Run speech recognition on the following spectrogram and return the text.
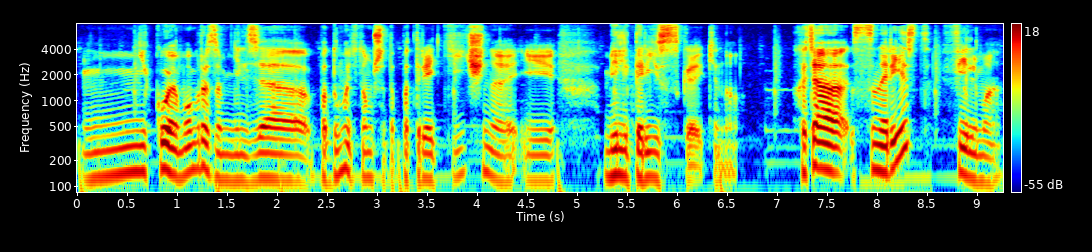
никоим образом нельзя подумать о том, что это патриотичное и милитаристское кино. Хотя сценарист фильма,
